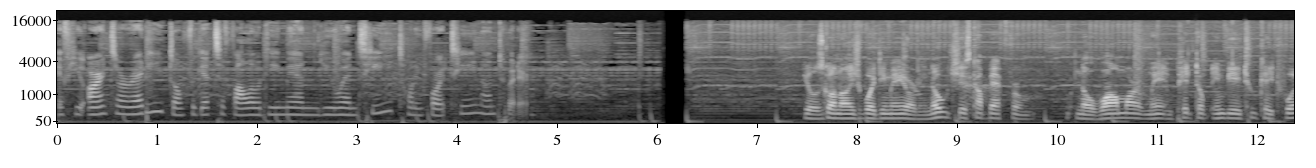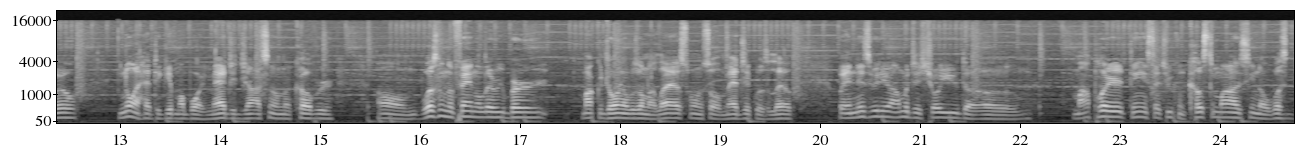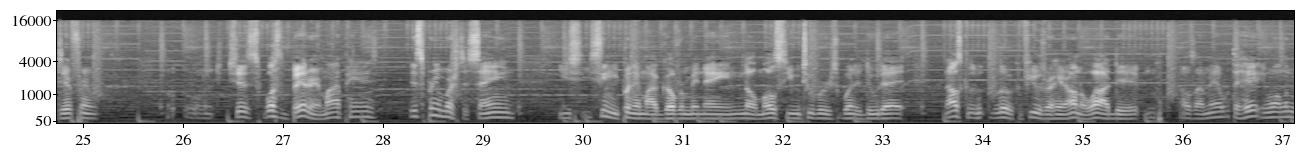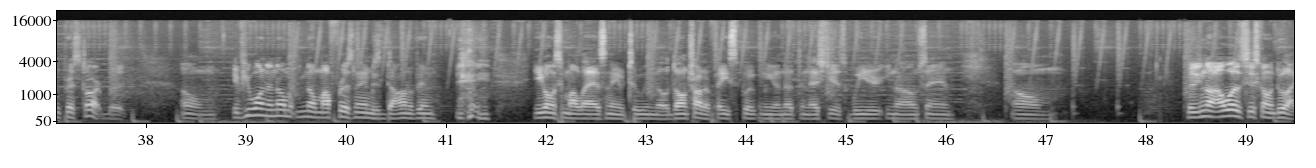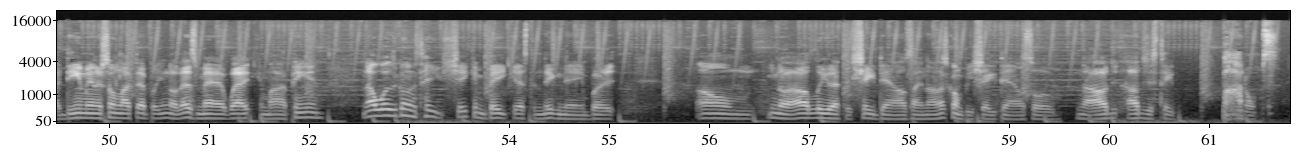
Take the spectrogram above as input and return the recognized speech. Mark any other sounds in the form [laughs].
If you aren't already, don't forget to follow D-Man UNT 2014 on Twitter. Yo, what's going on? It's your boy D-Man. You already know. Just got back from you know, Walmart. Went and picked up NBA 2K12. You know I had to get my boy Magic Johnson on the cover. Um, wasn't a fan of Larry Bird. Michael Jordan was on the last one, so Magic was left. But in this video, I'm gonna just show you the uh, my player things that you can customize. You know what's different, just what's better in my opinion. It's pretty much the same. You, you see me putting in my government name. You know most YouTubers wouldn't do that. And I was a little confused right here. I don't know why I did. I was like, man, what the heck? You won't let me press start. But um, if you want to know, you know, my first name is Donovan. [laughs] You're gonna see my last name too. You know, don't try to Facebook me or nothing. That's just weird. You know what I'm saying? Um, Cause you know I was just gonna do like Demon or something like that, but you know that's mad whack in my opinion. And I was gonna take Shake and Bake as the nickname, but um, you know I'll leave that to Shakedown. I was like, no, that's gonna be Shakedown. So no, I'll I'll just take Bottoms.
